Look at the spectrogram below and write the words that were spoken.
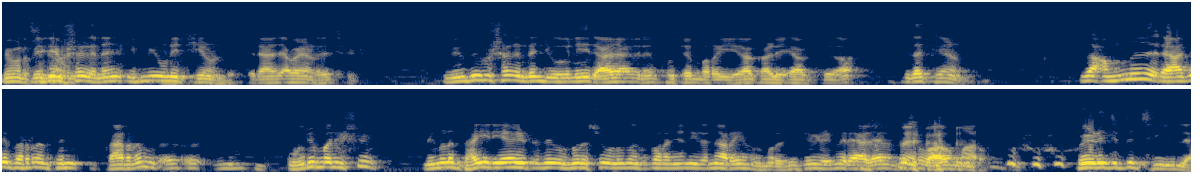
വിദൂഷകന് ഇമ്മ്യൂണിറ്റി ഉണ്ട്. രാജാവ് അയാളെ ശിക്ഷ വിദൂഷകന്റെ ജോലി രാജാവിനെ കുറ്റം പറയുക കളിയാക്കുക ഇതൊക്കെയാണ്. ഇത് അന്ന് രാജഭരണത്തിൽ കാരണം ഒരു മനുഷ്യൻ നിങ്ങൾ ധൈര്യമായിട്ട് വിമർശിച്ചുള്ളൂ എന്നൊക്കെ പറഞ്ഞാൽ ഇവനറിയാം വിമർശിച്ചു കഴിയുമ്പോൾ രാജാവിന്റെ സ്വഭാവം മാറും. പേടിച്ചിട്ട് ചെയ്യില്ല.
